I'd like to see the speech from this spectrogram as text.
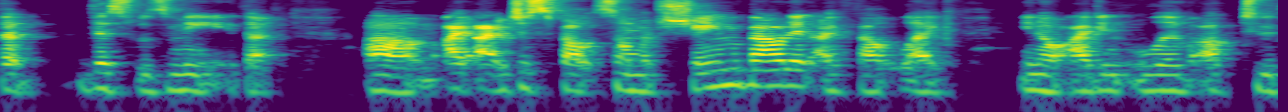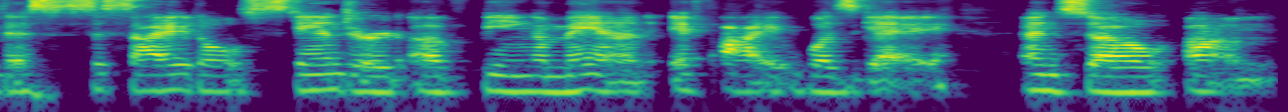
that this was me. That um, I, I just felt so much shame about it. I felt like you know, I didn't live up to this societal standard of being a man if I was gay. And so, um,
